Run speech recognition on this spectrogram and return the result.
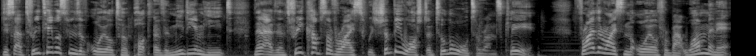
Just add 3 tablespoons of oil to a pot over medium heat, then add in 3 cups of rice which should be washed until the water runs clear. Fry the rice in the oil for about 1 minute,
